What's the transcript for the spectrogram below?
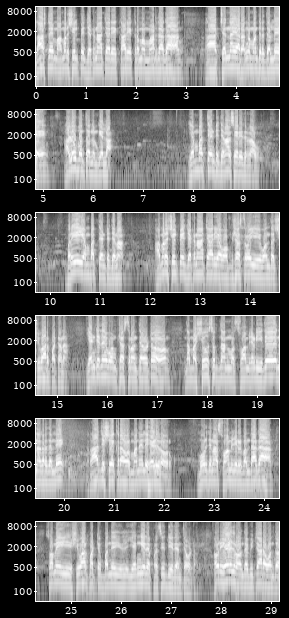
ಲಾಸ್ಟ್ ಟೈಮ್ ಅಮರಶಿಲ್ಪೆ ಜಕಣಾಚಾರ್ಯ ಕಾರ್ಯಕ್ರಮ ಮಾಡಿದಾಗ ಆ, ಚೆನ್ನೈಯ ರಂಗಮಂದಿರದಲ್ಲಿ ಅಳು ಬಂತು ನಮಗೆಲ್ಲ. ಎಂಬತ್ತೆಂಟು ಜನ ಸೇರಿದ್ರು ನಾವು. ಬರೀ ಎಂಬತ್ತೆಂಟು ಜನ. ಅಮರಶಿಲ್ಪಿ ಜಕಣಾಚಾರ್ಯ ವಂಶಸ್ಥರು ಈ ಒಂದು ಶಿವಾರ ಪಟ್ಟಣ. ಎಂಟನೇ ವಂಶಸ್ಥರು ಅಂತ ಹೇಳ್ಬಿಟ್ಟು ನಮ್ಮ ಶಿವಸುಜ್ಞಾನಮೂರ್ ಸ್ವಾಮೀಜಿಗಳು ಇದೇ ನಗರದಲ್ಲಿ ರಾಜಶೇಖರ ಅವ್ರ ಮನೆಯಲ್ಲಿ ಹೇಳಿದ್ರು ಅವರು. ಮೂರು ಜನ ಸ್ವಾಮೀಜಿಗಳು ಬಂದಾಗ ಸ್ವಾಮಿ, ಈ ಶಿವಾರ್ಪಟ್ಟಕ್ಕೆ ಬಂದ ಹೆಂಗಿದೆ ಪ್ರಸಿದ್ಧಿ ಇದೆ ಅಂತ ಹೇಳ್ಬಿಟ್ಟು. ಅವ್ರು ಹೇಳಿದರು ಒಂದು ವಿಚಾರ, ಒಂದು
